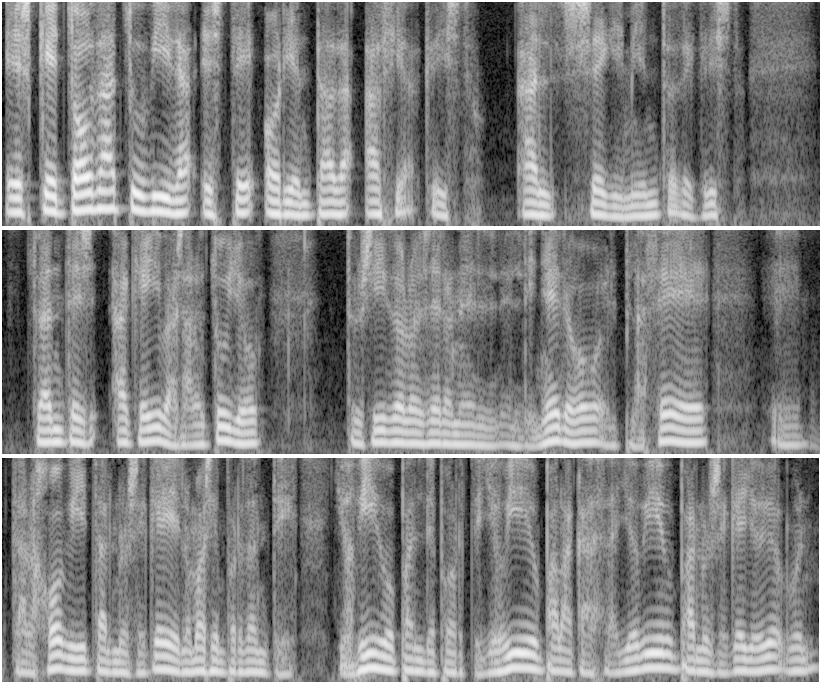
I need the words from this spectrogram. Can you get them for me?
es que toda tu vida esté orientada hacia Cristo, al seguimiento de Cristo. Tú antes a qué ibas, a lo tuyo, tus ídolos eran el, dinero, el placer, eh, tal hobby, tal no sé qué, lo más importante, yo vivo para el deporte, yo vivo para la caza, yo vivo para no sé qué, yo vivo, bueno,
